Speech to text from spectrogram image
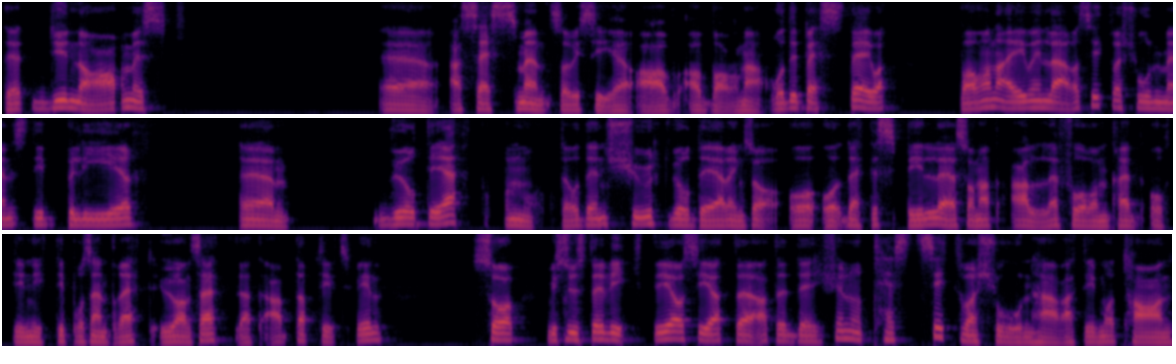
det er dynamisk eh, assessment, som vi sier, av, av, barna. Og det beste er jo at barna er jo i en læresituasjon mens de blir eh, vurdert på en måte, og det er en skjult vurdering. Så, og, og, dette spillet er sånn at alle får omtrent 80-90 rett uansett. Det er et adaptivt spill. Så vi syns det er viktig å si at, at det er ikke noen testsituasjon her, at de må ta en,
